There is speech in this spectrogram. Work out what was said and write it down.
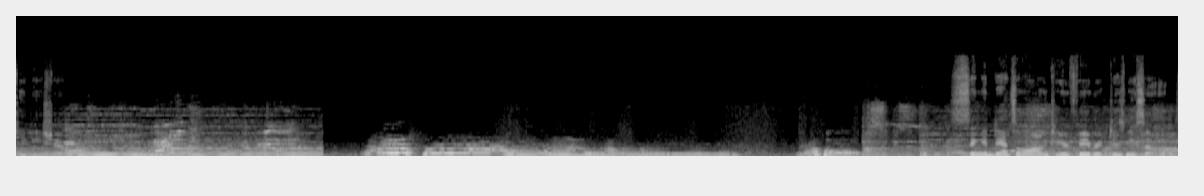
TV show. Sing and dance along to your favorite Disney songs.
